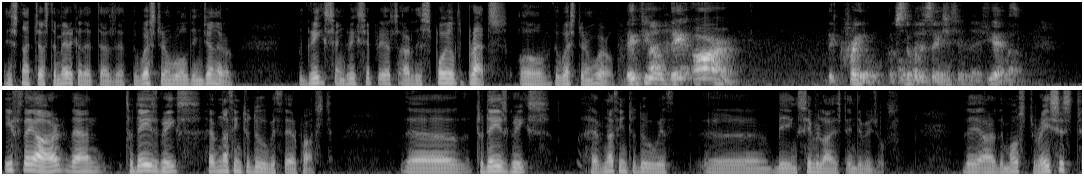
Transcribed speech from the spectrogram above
it's not just America that does that, the Western world in general. The Greeks and Greek Cypriots are the spoiled brats of the Western world. They feel they are the cradle of civilization. Yes. Well, if they are, then today's Greeks have nothing to do with their past. The, today's Greeks have nothing to do with uh, being civilized individuals. They are the most racist,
